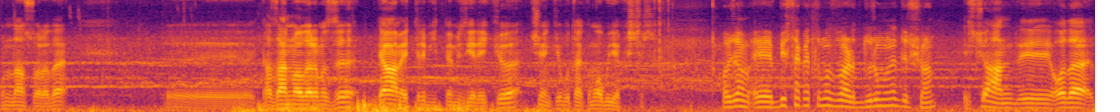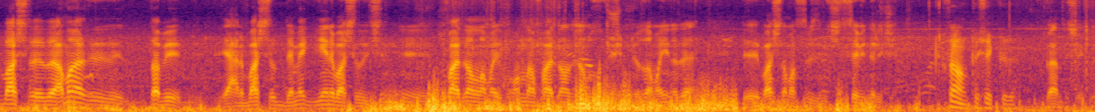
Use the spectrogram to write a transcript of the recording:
Bundan sonra da e, kazanmalarımızı devam ettirip gitmemiz gerekiyor. Çünkü bu takıma bu yakışır. Hocam e, bir sakatımız vardı. Durumu nedir şu an? Şu an e, o da başladı ama e, tabii yani başladı demek yeni başladığı için e, faydalanamayız. Ondan faydalanacağımızı düşünmüyoruz ama yine de e, başlaması bizim için sevindirici. Tamam teşekkür ederim. Ben teşekkür ederim.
